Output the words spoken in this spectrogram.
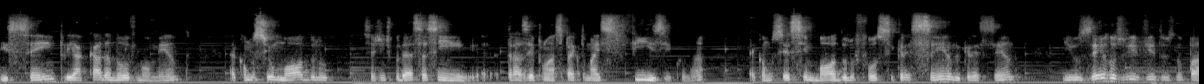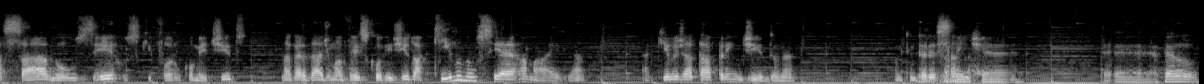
e sempre a cada novo momento. É como se o módulo, se a gente pudesse assim trazer para um aspecto mais físico, né? É como se esse módulo fosse crescendo, crescendo, e os erros vividos no passado ou os erros que foram cometidos, na verdade, uma vez corrigido, aquilo não se erra mais, né? Aquilo já está aprendido, né? Muito interessante. É, é, até no,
